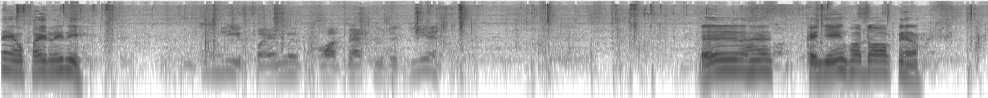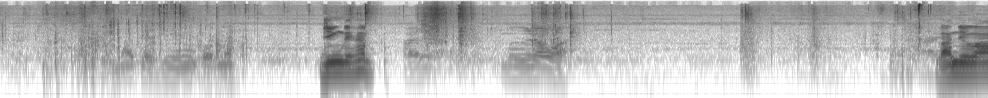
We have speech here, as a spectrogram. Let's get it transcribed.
ให้เอาไปเลยนี่ต้องรีบไปมือถอดแบตอยู่ตะกี้เออฮะกระแยงพอดอกเนี่ย ผมว่าจะยิงก่อนนะ ยิงเลยครับ ไปมือเราอะ ร้านอยู่ก็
